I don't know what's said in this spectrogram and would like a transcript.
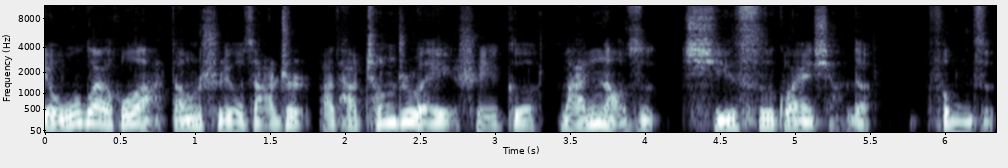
也无怪乎啊，当时有杂志把他称之为是一个满脑子奇思怪想的疯子。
